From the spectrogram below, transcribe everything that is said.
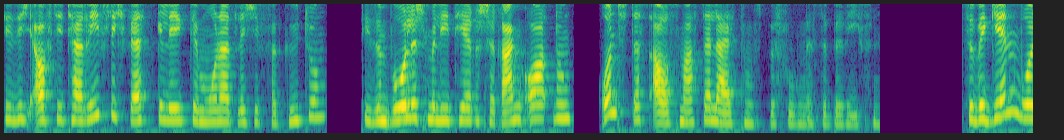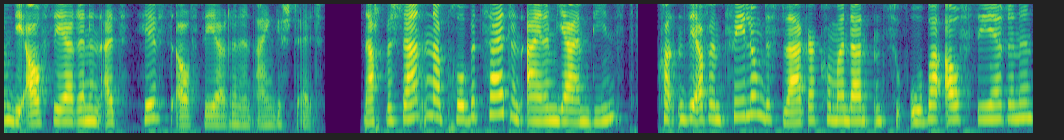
die sich auf die tariflich festgelegte monatliche Vergütung die symbolisch-militärische Rangordnung und das Ausmaß der Leistungsbefugnisse beriefen. Zu Beginn wurden die Aufseherinnen als Hilfsaufseherinnen eingestellt. Nach bestandener Probezeit und einem Jahr im Dienst konnten sie auf Empfehlung des Lagerkommandanten zu Oberaufseherinnen,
